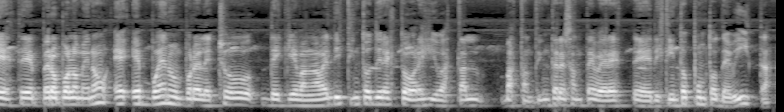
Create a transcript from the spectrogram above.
Este, pero por lo menos es, bueno por el hecho de que van a haber distintos directores y va a estar bastante interesante ver este, distintos puntos de vista.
